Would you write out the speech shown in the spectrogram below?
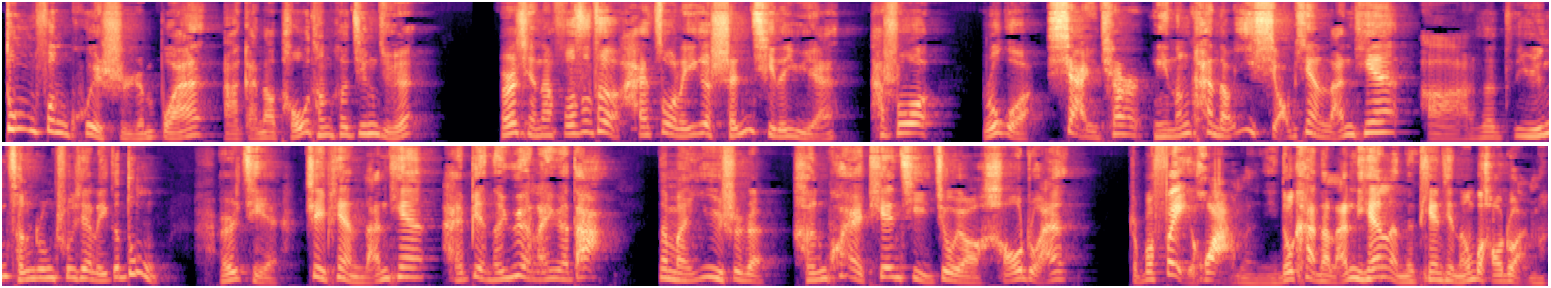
东风会使人不安啊，感到头疼和惊厥，而且呢，福斯特还做了一个神奇的预言，他说，如果下雨天你能看到一小片蓝天啊，那云层中出现了一个洞，而且这片蓝天还变得越来越大，那么预示着很快天气就要好转。这不废话吗？你都看到蓝天了，那天气能不好转吗？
